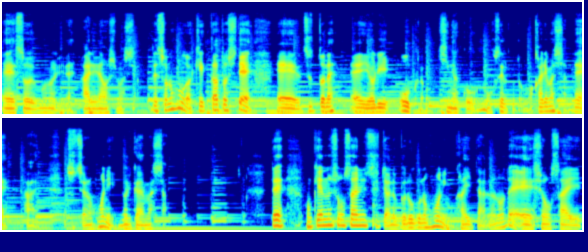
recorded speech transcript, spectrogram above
えー、そういうものにね、入り直しました。で、その方が結果として、えー、ずっとね、えー、より多くの金額を残せることも分かりましたんで、はい。そちらの方に乗り換えました。で、保険の詳細についてはね、ブログの方にも書いてあるので、えー、詳細、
